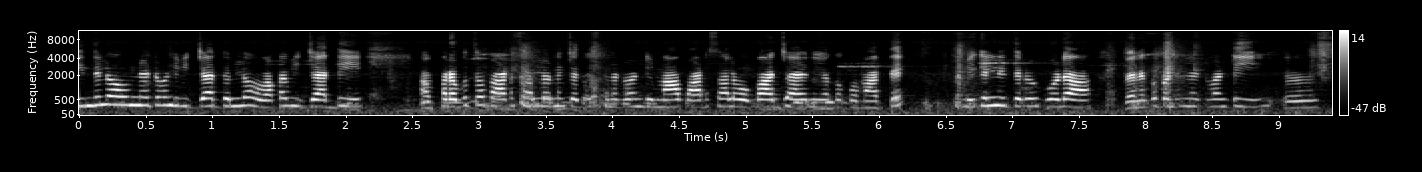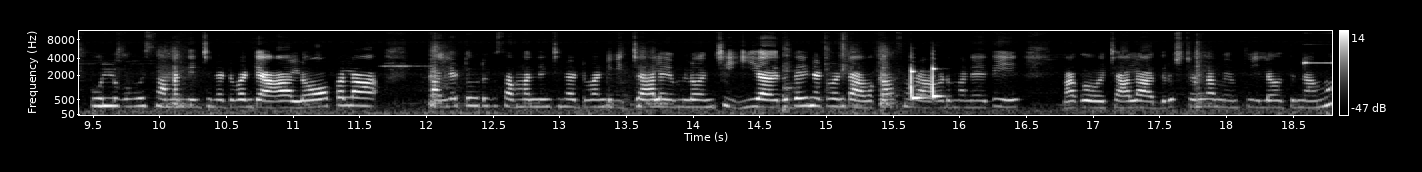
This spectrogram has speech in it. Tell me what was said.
ఇందులో ఉన్నటువంటి విద్యార్థుల్లో ఒక విద్యార్థి ప్రభుత్వ పాఠశాలలోనే చదివిస్తున్నటువంటి మా పాఠశాల ఉపాధ్యాయుని యొక్క కుమార్తె. మిగిలిన ఇద్దరు కూడా వెనుకబడినటువంటి స్కూళ్ళకు సంబంధించినటువంటి ఆ లోపల పల్లెటూరుకు సంబంధించినటువంటి విద్యాలయంలోంచి ఈ అరుదైనటువంటి అవకాశం రావడం అనేది మాకు చాలా అదృష్టంగా మేము ఫీల్ అవుతున్నాము.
